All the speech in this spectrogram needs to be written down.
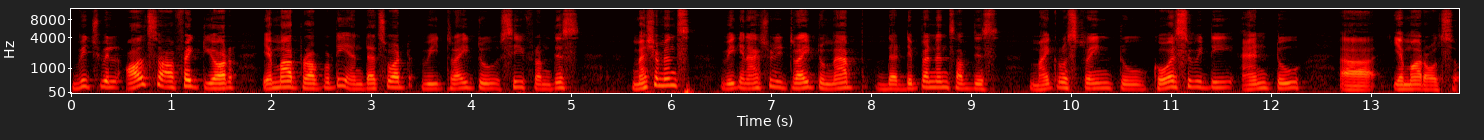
which will also affect your MR property and that is what we try to see from this measurements we can actually try to map the dependence of this micro strain to coercivity and to MR also.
